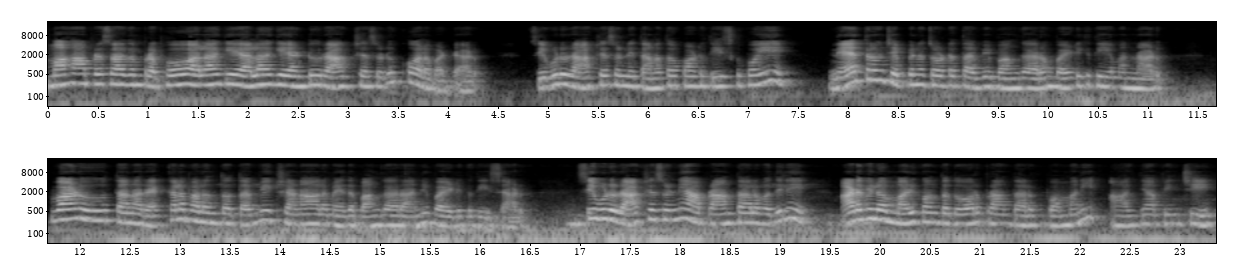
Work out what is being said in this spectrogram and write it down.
మహాప్రసాదం ప్రభో అలాగే అలాగే అంటూ రాక్షసుడు కోలబడ్డాడు. శివుడు రాక్షసుడిని తనతో పాటు తీసుకుపోయి నేత్రం చెప్పిన చోట తవ్వి బంగారం బయటికి తీయమన్నాడు. వాడు తన రెక్కల బలంతో తవ్వి క్షణాల మీద బంగారాన్ని బయటకు తీశాడు. శివుడు రాక్షసుణ్ణి ఆ ప్రాంతాల వదిలి అడవిలో మరికొంత దూర ప్రాంతాలకు పొమ్మని ఆజ్ఞాపించి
